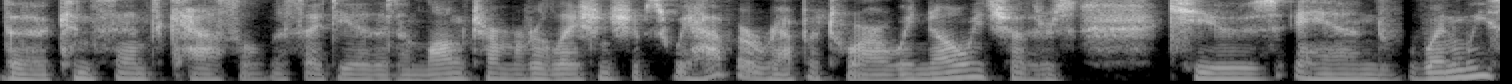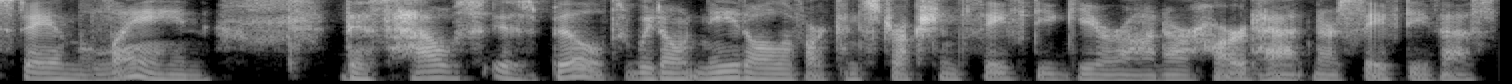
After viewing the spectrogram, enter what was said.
the consent castle, this idea that in long term relationships, we have a repertoire, we know each other's cues. And when we stay in the lane, this house is built. We don't need all of our construction safety gear on, our hard hat and our safety vest.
